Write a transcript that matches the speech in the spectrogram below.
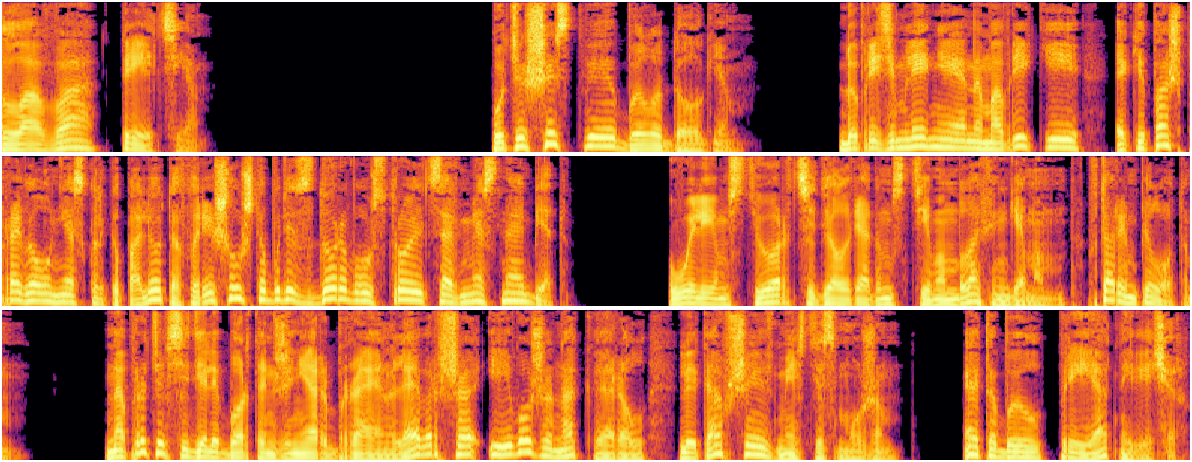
Глава третья. Путешествие было долгим. До приземления на Маврикии экипаж провел несколько полетов и решил, что будет здорово устроить совместный обед. Уильям Стюарт сидел рядом с Тимом Блаффингемом, вторым пилотом. Напротив сидели борт-инженер Брайан Леверша и его жена Кэрол, летавшая вместе с мужем. Это был приятный вечер.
